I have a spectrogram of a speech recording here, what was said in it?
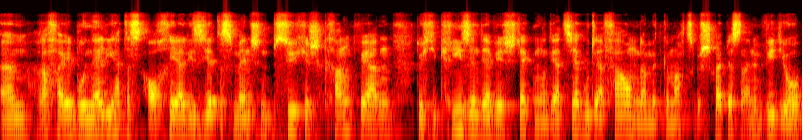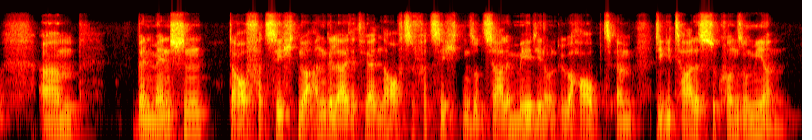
ähm, Raphael Bonelli hat das auch realisiert, dass Menschen psychisch krank werden durch die Krise, in der wir stecken. Und er hat sehr gute Erfahrungen damit gemacht. So beschreibt er es in einem Video. Ähm, wenn Menschen darauf verzichten oder angeleitet werden, darauf zu verzichten, soziale Medien und überhaupt ähm, Digitales zu konsumieren.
